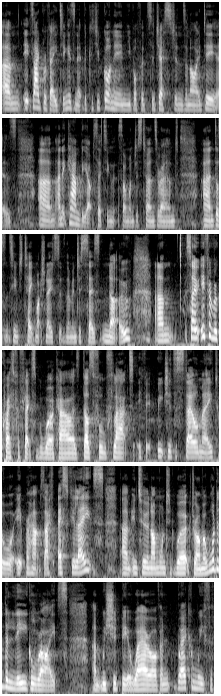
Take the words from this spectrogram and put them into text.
um, it's aggravating, isn't it? Because you've gone in, you've offered suggestions and ideas, um, and it can be upsetting that someone just turns around and doesn't seem to take much notice of them and just says no. Um, so, if a request for flexible work hours does fall flat, if it reaches a stalemate or it perhaps escalates um, into an unwanted work drama, what are the legal rights? Um, we should be aware of, and where can we f-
